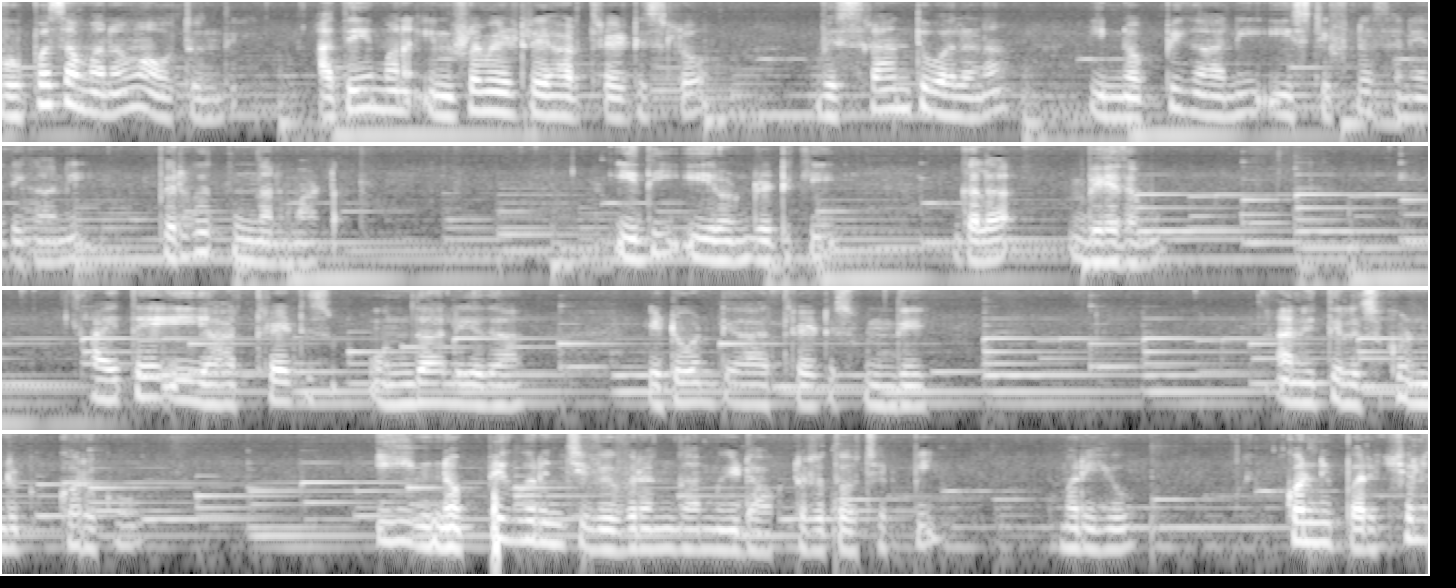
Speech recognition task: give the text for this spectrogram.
ఉపశమనం అవుతుంది. అదే మన ఇన్ఫ్లమేటరీ ఆర్థరైటిస్లో విశ్రాంతి వలన ఈ నొప్పి కానీ ఈ స్టిఫ్నెస్ అనేది కానీ పెరుగుతుందన్నమాట. ఇది ఈ రెండిటికి గల భేదము. అయితే ఈ ఆర్థరైటిస్ ఉందా లేదా? ఎటువంటి ఆర్థరైటిస్ ఉంది అని తెలుసుకున్న కొరకు ఈ నొప్పి గురించి వివరంగా మీ డాక్టర్తో చెప్పి మరియు కొన్ని పరీక్షలు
